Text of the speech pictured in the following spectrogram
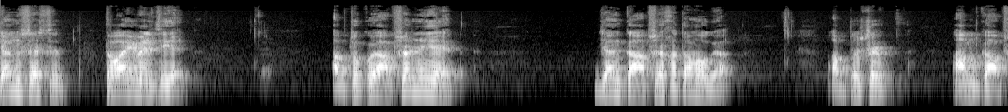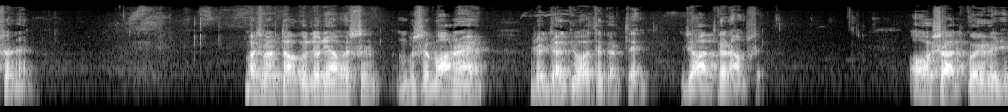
جنگ سے صرف تباہی ملتی ہے اب تو کوئی آپشن نہیں ہے جنگ کا آپشن ختم ہو گیا اب تو صرف ام کا آپشن ہے میں سمجھتا ہوں کہ دنیا میں صرف مسلمان ہیں جو جنگ کی باتیں کرتے ہیں جہاد کے نام سے اور شاید کوئی بھی نہیں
